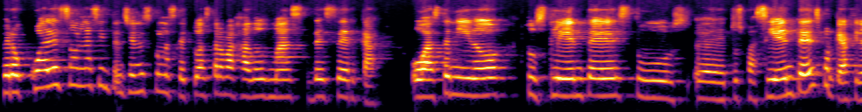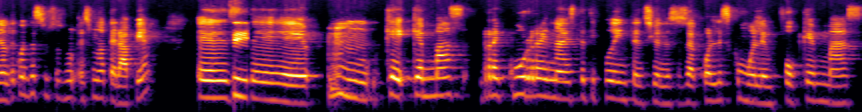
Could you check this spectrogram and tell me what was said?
pero ¿cuáles son las intenciones con las que tú has trabajado más de cerca? ¿O has tenido tus clientes, tus, eh, tus pacientes, porque a final de cuentas es una terapia, este, ¿qué, más recurren a este tipo de intenciones? O sea, ¿cuál es como el enfoque más,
